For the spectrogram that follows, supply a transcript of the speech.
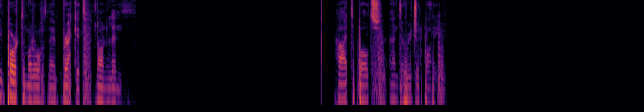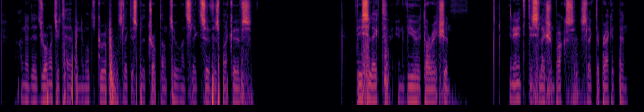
Import the model named bracket non-len. Hide the bolts and the rigid body. Under the Geometry tab in the multi-group, select the Split drop-down tool and select Surface by Curves. Deselect in View Direction. In the Entity Selection box, select the bracket pin.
